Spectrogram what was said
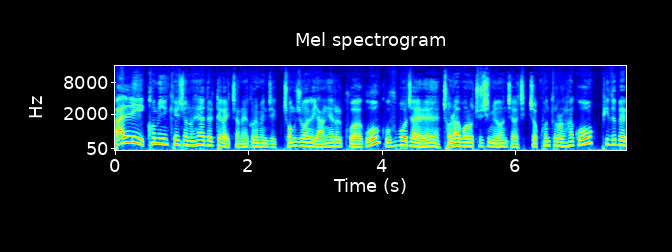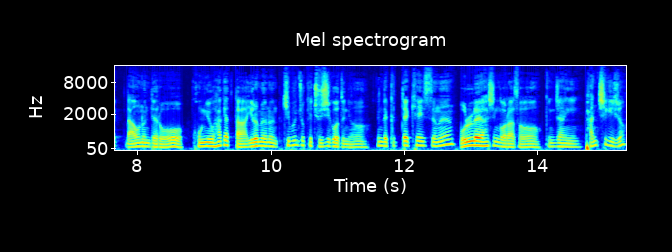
빨리 커뮤니케이션을 해야 될 때가 있잖아요. 그러면 이제 정중하게 양해를 구하고 그 후보자의 전화번호 주시면 제가 직접 컨트롤하고 피드백 나오는 대로 공유하겠다. 이러면은 기분 좋게 주시거든요. 근데 그때 케이스는 몰래 하신 거라서 굉장히 반칙이죠.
